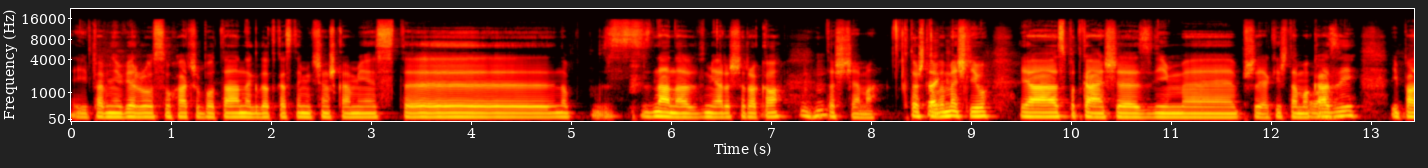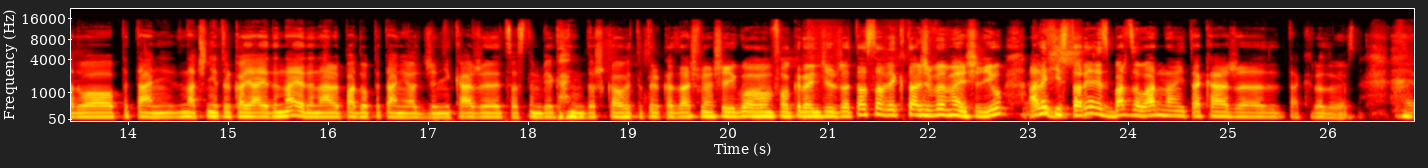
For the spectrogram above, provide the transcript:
i pewnie wielu słuchaczy, bo ta anegdotka z tymi książkami jest y, no, znana w miarę szeroko, Mhm. to ściema. Ktoś Tak? to wymyślił. Ja spotkałem się z nim e, przy jakiejś tam Wow. okazji i padło pytanie, znaczy nie tylko ja jeden na jeden, ale padło pytanie od dziennikarzy, co z tym bieganiem do szkoły, to tylko zaśmiał się i głową pokręcił, że to sobie ktoś wymyślił, ale historia jest bardzo ładna i taka, że tak rozumiem. Jest. E,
